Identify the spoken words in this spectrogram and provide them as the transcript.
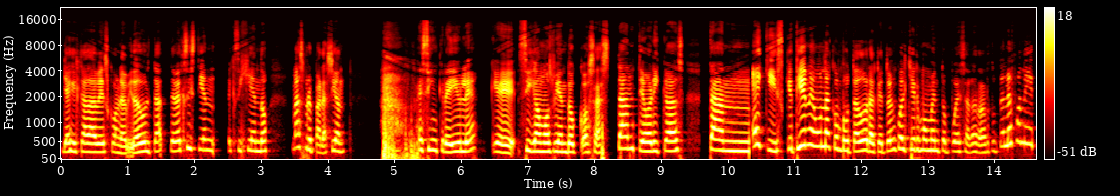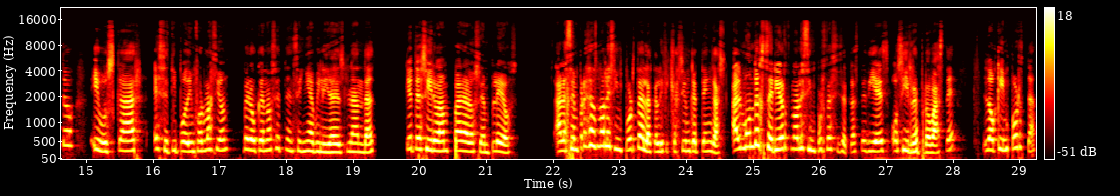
ya que cada vez con la vida adulta te va exigiendo más preparación. Es increíble que sigamos viendo cosas tan teóricas, tan X que tiene una computadora que tú en cualquier momento puedes agarrar tu telefonito y buscar ese tipo de información, pero que no se te enseñe habilidades blandas que te sirvan para los empleos. A las empresas no les importa la calificación que tengas, al mundo exterior no les importa si sacaste 10 o si reprobaste, lo que importa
